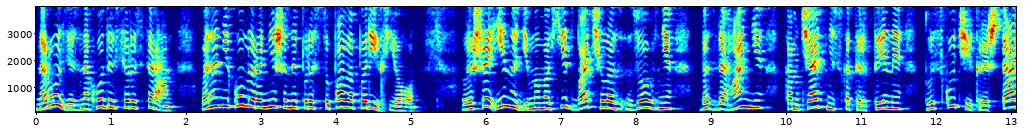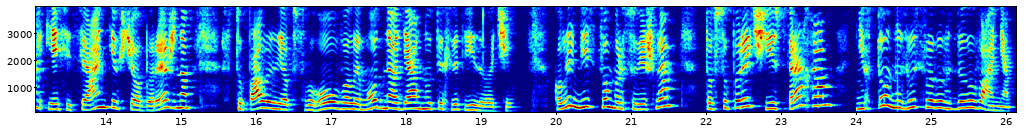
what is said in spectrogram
На розі знаходився ресторан. Вона ніколи раніше не переступала поріг його. Лише іноді мимохід бачила зовні бездоганні камчатні скатертини, блискучий кришталь і офіціантів, що обережно ступали і обслуговували модно одягнутих відвідувачів. Коли міс Сомерс увійшла, то всупереч її страхам ніхто не висловив здивування.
